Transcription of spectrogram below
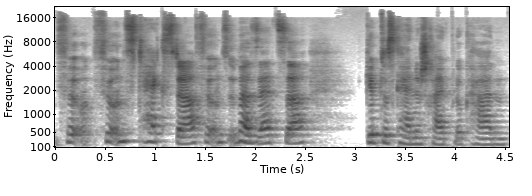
für, für uns Texter, für uns Übersetzer gibt es keine Schreibblockaden.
